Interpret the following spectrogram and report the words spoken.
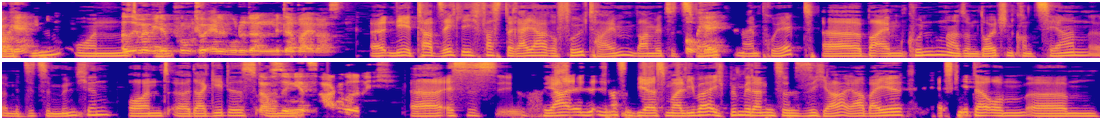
okay. Und, also immer wieder äh, punktuell, wo du dann mit dabei warst. Äh, nee, tatsächlich fast drei Jahre Fulltime waren wir zu zweit okay. in einem Projekt äh, bei einem Kunden, also im deutschen Konzern äh, mit Sitz in München. Und äh, da geht es. Darfst um, du ihn jetzt sagen oder nicht? Äh, es ist, ja, lassen wir es mal lieber. Ich bin mir da nicht so sicher, ja, weil es geht da um ähm,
